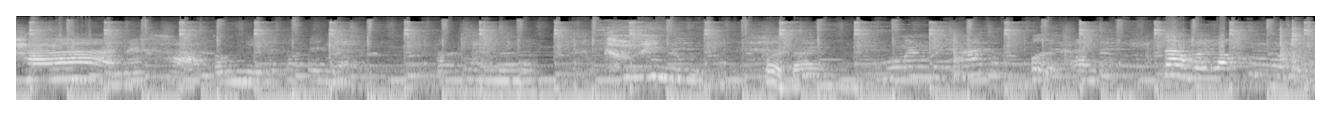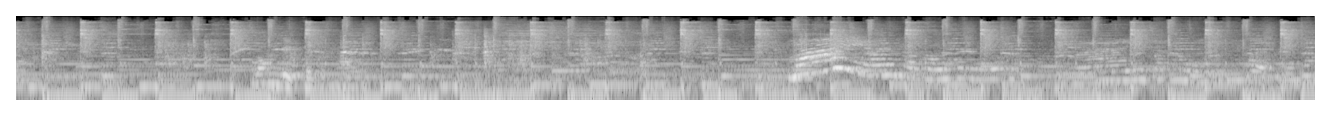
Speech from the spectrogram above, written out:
ผ้านะคะ ตรงนี้ก็จะเป็นแบบประตูก็ไม่รู้เหมือนกันเปิดได้มันน่าจะเปิดได้ไหมแต่มันล็อกข้างบนลองบิดไปดูคะไม่มันอยู่ตรงนี้ไม่ประตูมันเปิดไม่ได้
